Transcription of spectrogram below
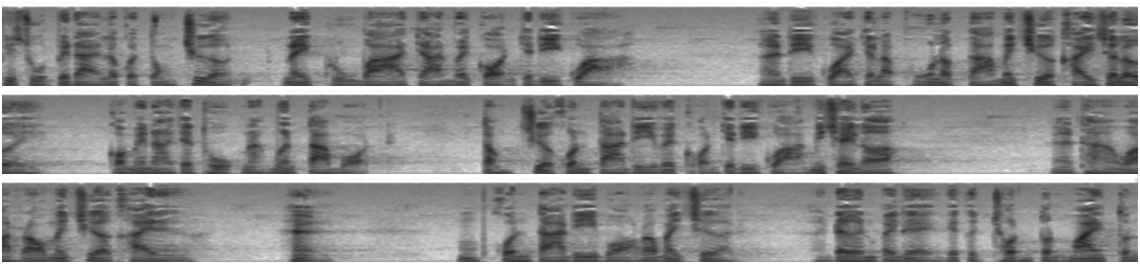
พิสูจน์ไม่ได้เราก็ต้องเชื่อในครูบาอาจารย์ไว้ก่อนจะดีกว่า ดีกว่าจะหลับหูหลับตาไม่เชื่อใครซะเลย ก็ไม่น่าจะถูกนะ เหมือนตาบอด ต้องเชื่อคนตาดีไว้ก่อนจะดีกว่า ไม่ใช่เหรอถ้าว่าเราไม่เชื่อใครเนี่ยคนตาดีบอกเราไม่เชื่อ เดินไปเรื่อยเดี๋ยวก็ชนต้นไม้ต้น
